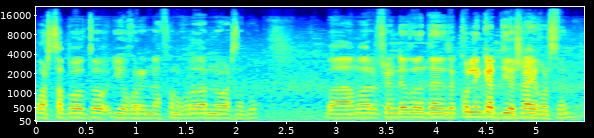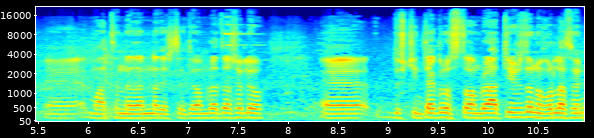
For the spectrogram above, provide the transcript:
হোয়াটসঅ্যাপও তো ইয়ে করেন না ফোন করা না হোয়াটসঅ্যাপও বা আমার ফ্রেন্ডে তো কলিং কার্ড দিয়ে ট্রাই করছেন। মাথুন না না দেশে তো আমরা তো আসলে দুশ্চিন্তাগ্রস্ত। আমরা আত্মীয় স্বজন সকল আছেন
